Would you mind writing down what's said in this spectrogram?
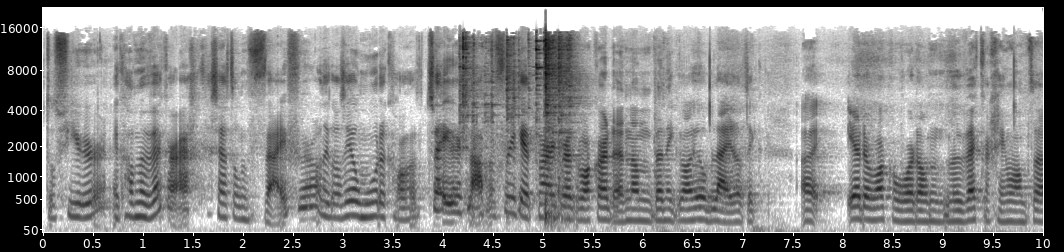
Tot vier uur. Ik had mijn wekker eigenlijk gezet om vijf uur. Want ik was heel moeilijk. Gewoon twee uur slapen, freak it. Maar ik werd wakker. En dan ben ik wel heel blij dat ik eerder wakker word dan mijn wekker ging. Want uh,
